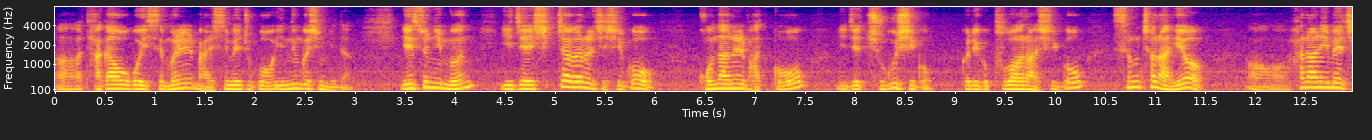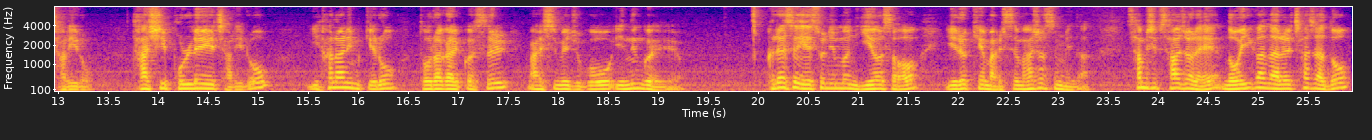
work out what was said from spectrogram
어, 다가오고 있음을 말씀해 주고 있는 것입니다. 예수님은 이제 십자가를 지시고 고난을 받고 이제 죽으시고 그리고 부활하시고 승천하여 어, 하나님의 자리로 다시 본래의 자리로 이 하나님께로 돌아갈 것을 말씀해주고 있는 거예요. 그래서 예수님은 이어서 이렇게 말씀하셨습니다. 34절에 너희가 나를 찾아도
